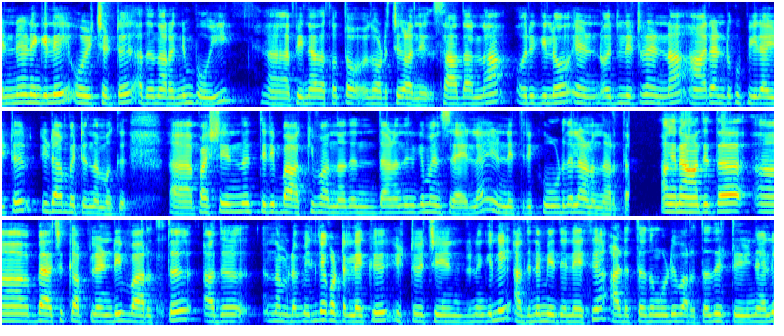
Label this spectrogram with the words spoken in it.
എണ്ണയാണെങ്കിൽ ഒഴിച്ചിട്ട് അത് നിറഞ്ഞും പോയി. പിന്നെ അതൊക്കെ തുടച്ച് കളഞ്ഞ്. സാധാരണ ഒരു കിലോ എണ്ണ ഒരു ലിറ്റർ എണ്ണ ആ രണ്ട് കുപ്പിയിലായിട്ട് ഇടാൻ പറ്റും നമുക്ക്. പക്ഷേ ഇന്ന് ഇത്തിരി ബാക്കി വന്നത് എന്താണെന്ന് എനിക്ക് മനസ്സിലായില്ല. എണ്ണ ഇത്തിരി കൂടുതലാണെന്ന് അർത്ഥം അങ്ങനെ ആദ്യത്തെ ബാച്ച് കപ്പലണ്ടി വറുത്ത് അത് നമ്മുടെ വലിയ കൊട്ടലിലേക്ക് ഇട്ട് വെച്ച് കഴിഞ്ഞിട്ടുണ്ടെങ്കിൽ അതിന്റെ മീതിലേക്ക് അടുത്തതും കൂടി വറുത്തത് ഇട്ട് കഴിഞ്ഞാൽ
